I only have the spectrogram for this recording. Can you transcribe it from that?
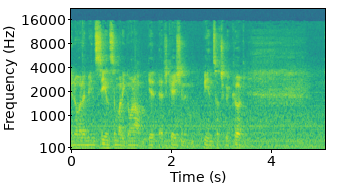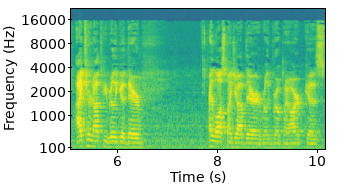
You know what I mean? Seeing somebody going out and get education and being such a good cook. I turned out to be really good there. I lost my job there. It really broke my heart because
